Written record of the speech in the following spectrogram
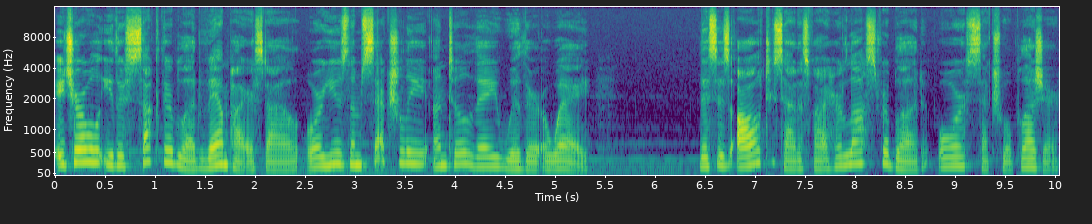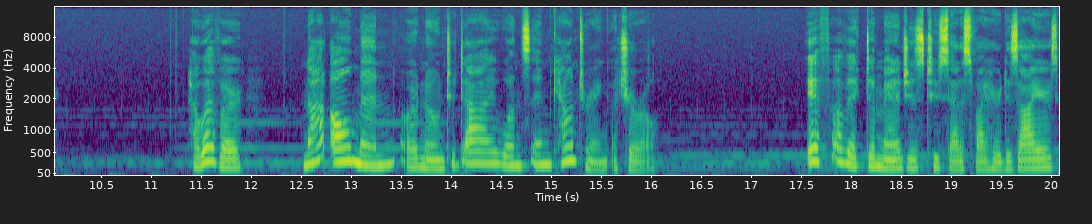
a churel will either suck their blood vampire style or use them sexually until they wither away. This is all to satisfy her lust for blood or sexual pleasure. However, not all men are known to die once encountering a churel. If a victim manages to satisfy her desires,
